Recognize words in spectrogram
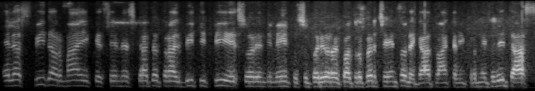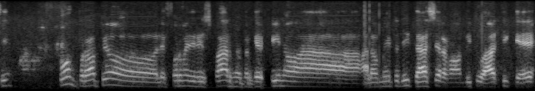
È la sfida ormai che si è innescata tra il BTP e il suo rendimento superiore al 4%, legato anche all'incremento dei tassi, con proprio le forme di risparmio, perché fino a- all'aumento dei tassi eravamo abituati che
